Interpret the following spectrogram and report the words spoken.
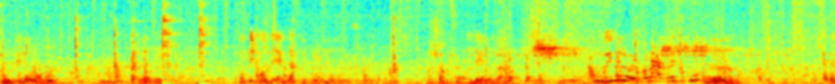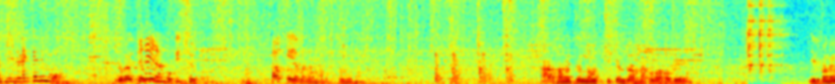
শুনতে দেবো না। কুন্তির মধ্যে এক গাছ কি করব সব শুটকি দেবো গা আমি দুই বেলা হইব না আলু একটু হুম। এটা ফ্রিজে একটা দিব। তোরা একটু রাখো কালকে আবার রান্না করতে আর হামের জন্য চিকেন রান্না করা হবে। ইরফানের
